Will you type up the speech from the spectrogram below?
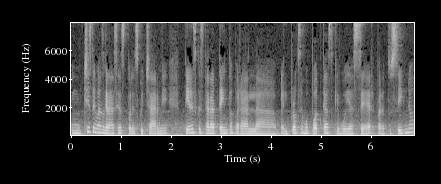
muchísimas gracias por escucharme. Tienes que estar atento para el próximo podcast que voy a hacer para tu signo.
